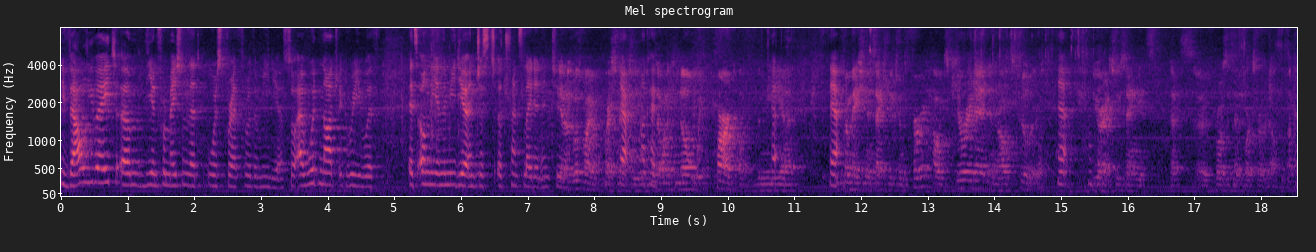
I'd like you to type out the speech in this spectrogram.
evaluate um, the information that was spread through the media. So I would not agree with it's only in the media and just uh, translate it into. Yeah, that was my question Yeah, actually. okay. Because I wanted to know which part of the media Yeah. information is actually transferred, how it's curated, and how it's filtered. Yeah. You're actually saying it's that's a process that works very well. Okay.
